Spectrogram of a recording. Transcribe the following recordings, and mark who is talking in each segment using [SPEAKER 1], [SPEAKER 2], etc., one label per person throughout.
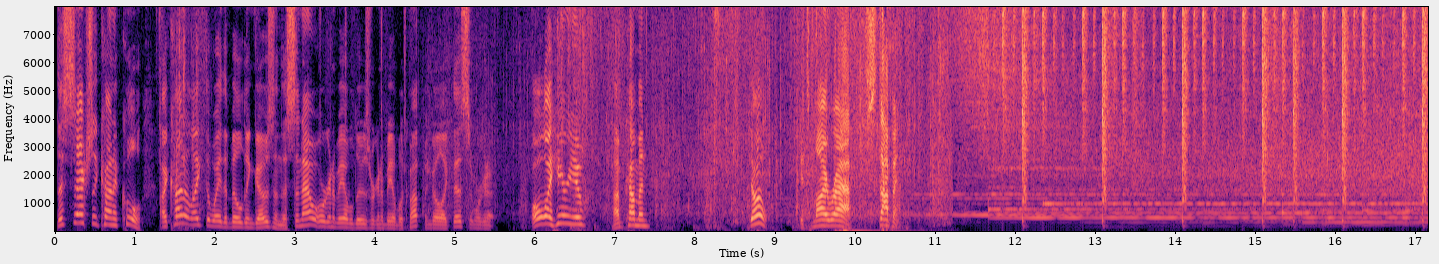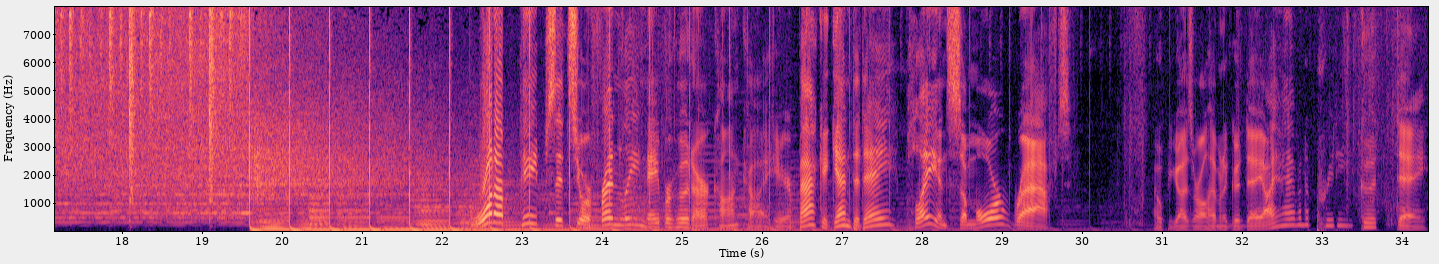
[SPEAKER 1] this is actually kind of cool. I kind of like the way the building goes in this. So now what we're going to be able to do is we're going to be able to come up and go like this, and we're going to... Oh, I hear you. I'm coming. Don't. It's my raft. Stop it. What up, peeps? It's your friendly neighborhood Arkon Kai here. Back again today, playing some more Raft. I hope you guys are all having a good day. I'm having a pretty good day.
